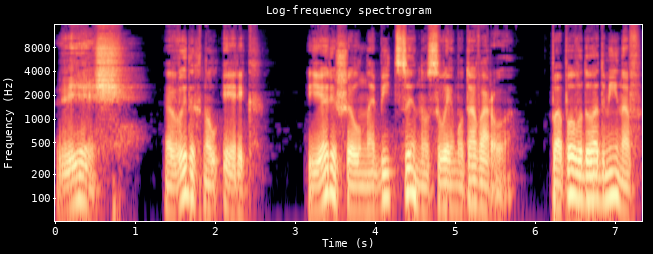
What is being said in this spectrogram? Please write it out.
«Вещь!» – выдохнул Эрик. Я решил набить цену своему товару. По поводу админов,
